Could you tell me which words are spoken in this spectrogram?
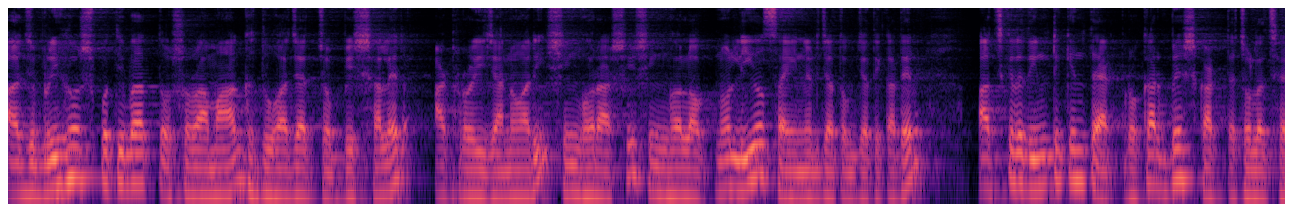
আজ বৃহস্পতিবার দোসরা মাঘ দু হাজার চব্বিশ সালের আঠেরোই জানুয়ারি সিংহ রাশি, সিংহ লগ্ন, লিও সাইনের জাতক জাতিকাদের আজকের দিনটি কিন্তু এক প্রকার বেশ কাটতে চলেছে।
